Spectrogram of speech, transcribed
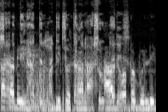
টাকা দিয়ে দিতে চায় না। আজ অত বিল্ডিং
